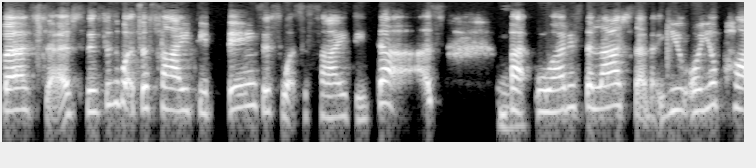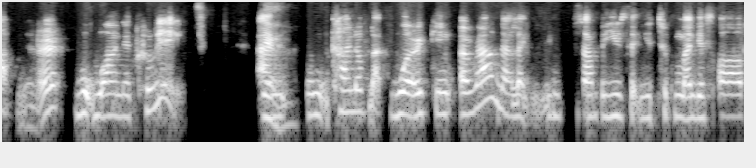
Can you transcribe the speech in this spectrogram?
versus this is what society thinks this is what society does but what is the lifestyle that you or your partner would want to create? And yeah. kind of like working around that like for example you said you took mondays off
